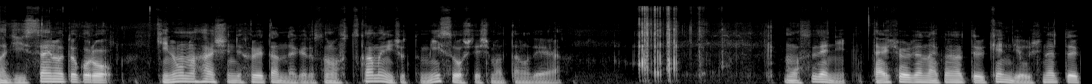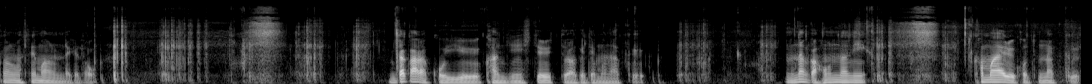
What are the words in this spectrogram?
まあ実際のところ、昨日の配信で触れたんだけど、その2日目にちょっとミスをしてしまったので、もうすでに対象じゃなくなってる権利を失ってる可能性もあるんだけど、だからこういう感じにしてるってわけでもなく、なんかこんなに構えることなく、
